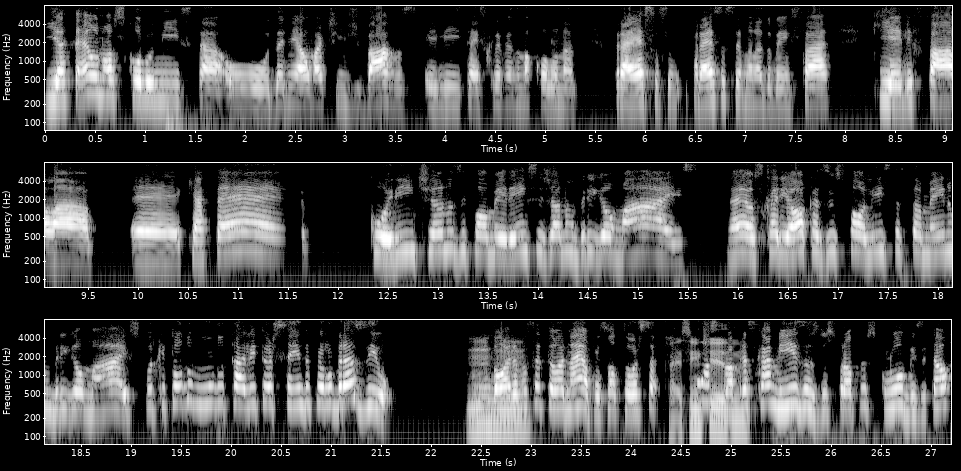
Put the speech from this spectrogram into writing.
E até o nosso colunista, o Daniel Martins de Barros, ele está escrevendo uma coluna para essa, essa Semana do Bem-Estar, que ele fala é, que até corintianos e palmeirenses já não brigam mais né? Os cariocas e os paulistas também não brigam mais, porque todo mundo está ali torcendo pelo Brasil. Uhum. Embora você torça, né? O pessoal torça com as próprias camisas dos próprios clubes e tal,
